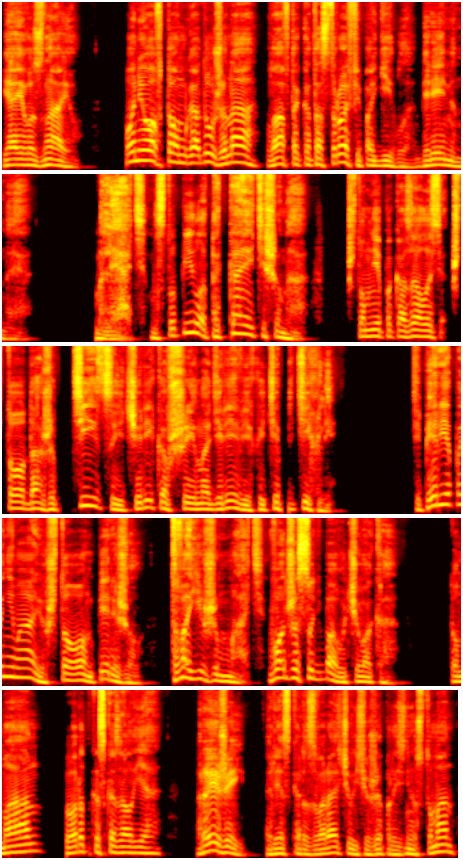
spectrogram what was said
«Я его знаю. У него в том году жена в автокатастрофе погибла, беременная». Блять, наступила такая тишина, что мне показалось, что даже птицы, чирикавшие на деревьях, и те притихли. Теперь я понимаю, что он пережил. Твою же мать, вот же судьба у чувака. «Туман», — коротко сказал я. «Рыжий, Резко разворачиваясь, уже произнес туман,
